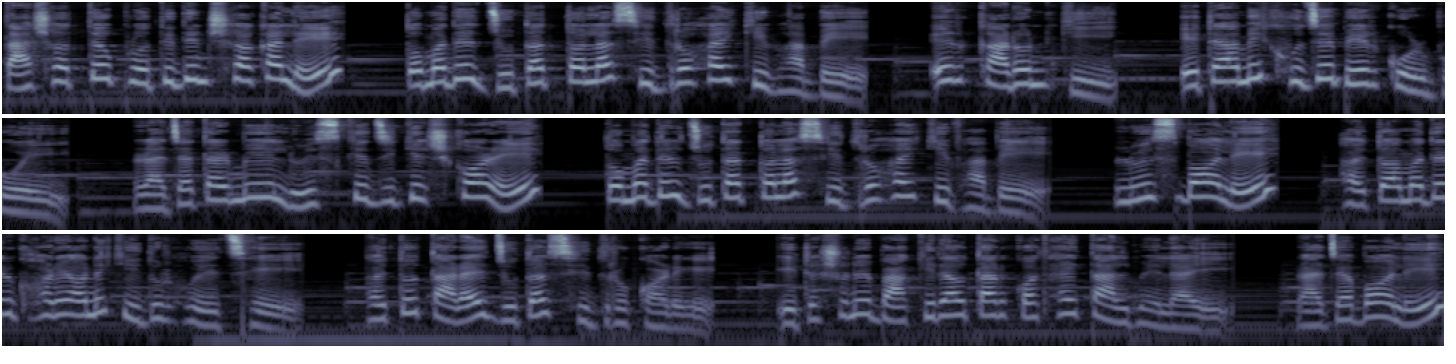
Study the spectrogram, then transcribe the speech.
তা সত্ত্বেও প্রতিদিন সকালে তোমাদের জুতার তলা ছিদ্র হয় কীভাবে? এর কারণ কি? এটা আমি খুঁজে বের করবই। রাজা তার মেয়ে লুইসকে জিজ্ঞেস করে, তোমাদের জুতার তলা ছিদ্র হয় কীভাবে? লুইস বলে, হয়তো আমাদের ঘরে অনেক ইঁদুর হয়েছে। হয়তো তারাই জুতার ছিদ্র করে। এটা শুনে বাকিরাও তার কথায় তাল মেলায়। রাজা বলে,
